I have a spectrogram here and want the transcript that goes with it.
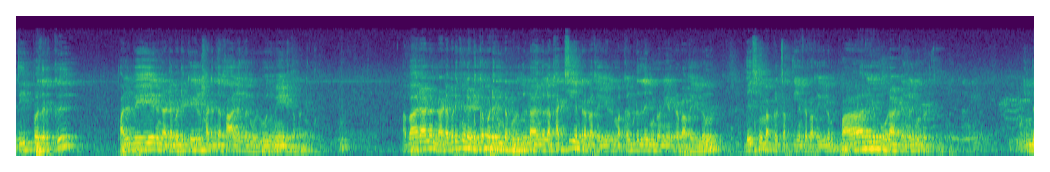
தீர்ப்பதற்கு பல்வேறு நடவடிக்கைகள் கடந்த காலங்கள் முழுவதுமே எடுக்கப்பட்டது அவ்வாறான நடவடிக்கைகள் எடுக்கப்படுகின்ற பொழுது நாங்கள் கட்சி என்ற வகையில் மக்கள் விடுதலை முன்னணி என்ற வகையிலும் தேசிய மக்கள் சக்தி என்ற வகையிலும் பாரிய போராட்டங்களை முன்னெடுத்தது இந்த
